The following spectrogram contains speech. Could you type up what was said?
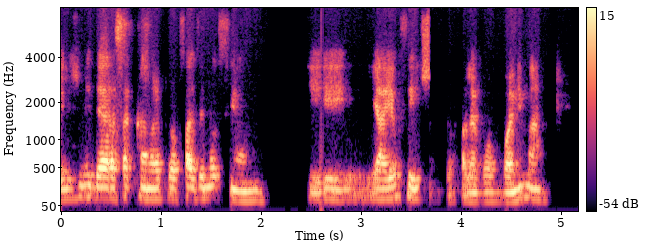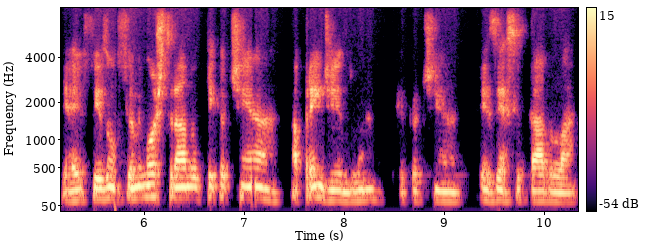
eles me deram essa câmera para eu fazer meu filme. E, e, aí eu fiz. Eu falei, vou, vou animar. E aí fiz um filme mostrando o que, que eu tinha aprendido, né? o que, que eu tinha exercitado lá.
